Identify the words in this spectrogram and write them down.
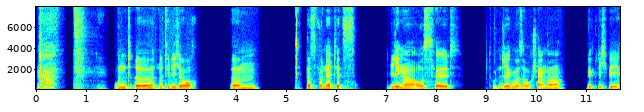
Und äh, natürlich auch, ähm, dass Fournette jetzt länger ausfällt, tut ein Jaguars auch scheinbar wirklich weh.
